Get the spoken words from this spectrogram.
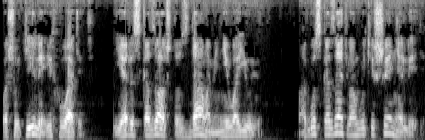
Пошутили и хватит. Я же сказал, что с дамами не воюю. Могу сказать вам в утешение, леди.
